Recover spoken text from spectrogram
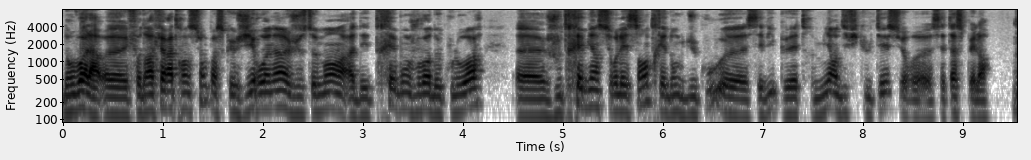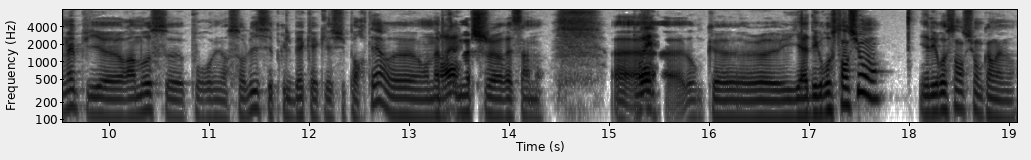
Donc voilà, euh, il faudra faire attention parce que Girona, justement, a des très bons joueurs de couloir, euh, joue très bien sur les centres, et donc du coup, euh, Séville peut être mis en difficulté sur euh, cet aspect-là. Et puis euh, Ramos, pour revenir sur lui, s'est pris le bec avec les supporters en après-match récemment. Ouais. donc il y a des grosses tensions. hein. Il y a des grosses tensions quand même.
